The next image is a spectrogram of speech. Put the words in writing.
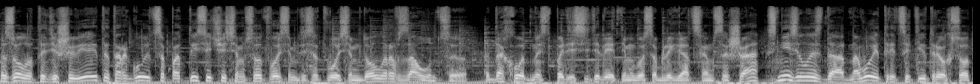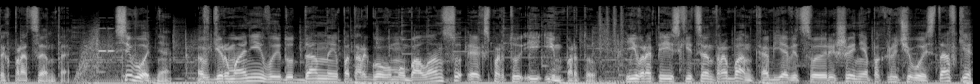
Золото дешевеет и торгуется по 1788 долларов за унцию. Доходность по десятилетним гособлигациям США снизилась до 1,33%. Сегодня в Германии выйдут данные по торговому балансу, экспорту и импорту. Европейский Центробанк объявит свое решение по ключевой ставке,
